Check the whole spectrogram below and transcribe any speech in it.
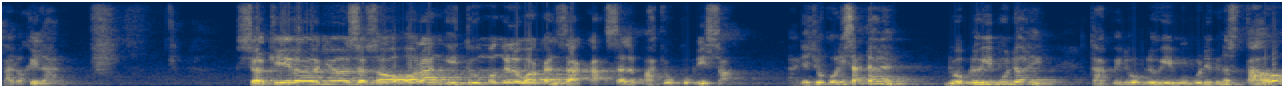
Tak ada khilaf. Sekiranya seseorang itu mengeluarkan zakat selepas cukup nisab. Dia cukup nisab dah kan? 20 ribu dah ni. Tapi 20 ribu pun dia kena setahun.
